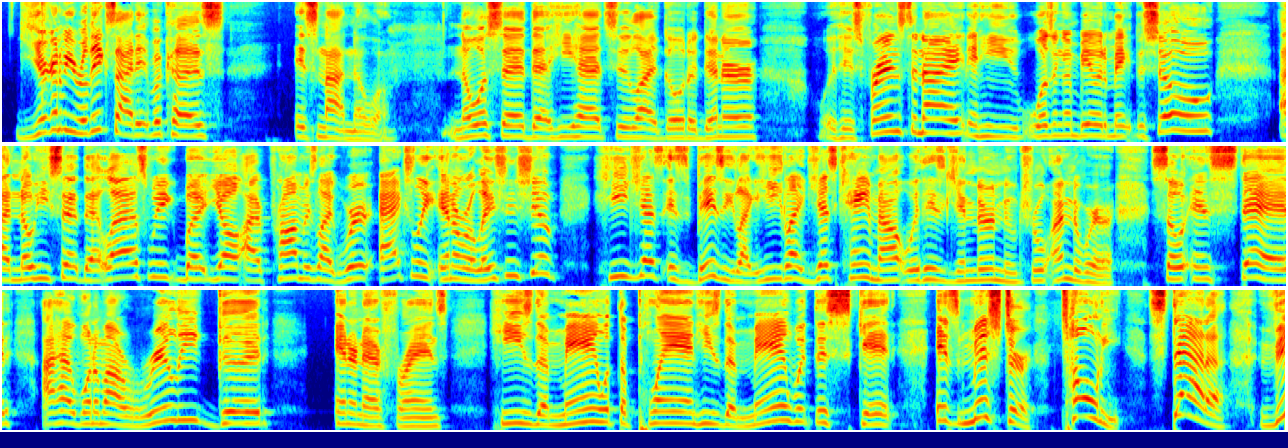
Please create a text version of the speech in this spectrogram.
you're gonna be really excited because it's not Noah. Noah said that he had to like go to dinner with his friends tonight, and he wasn't gonna be able to make the show. I know he said that last week, but y'all, I promise, like we're actually in a relationship. He just is busy. Like he like just came out with his gender neutral underwear. So instead, I have one of my really good internet friends. He's the man with the plan. He's the man with the skit. It's Mr. Tony Stata meow.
